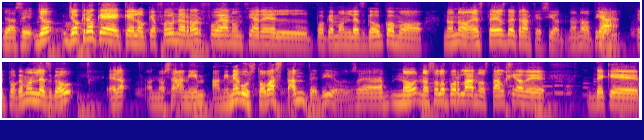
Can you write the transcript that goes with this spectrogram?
ya sí. Yo, yo creo que, que lo que fue un error fue anunciar el Pokémon Let's Go como. No, no, este es de transición. No, no, tío. El, el Pokémon Let's Go era. No sé, a mí, a mí me gustó bastante, tío. O sea, no, no solo por la nostalgia de, de que.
